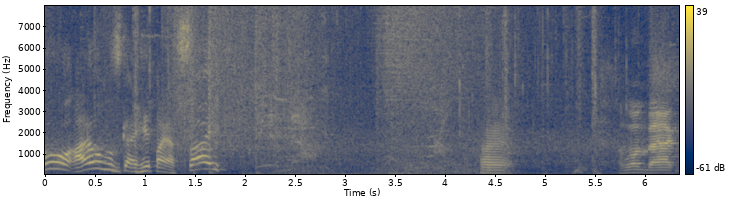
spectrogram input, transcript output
Oh, I almost got hit by a scythe. Alright. I'm going back.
